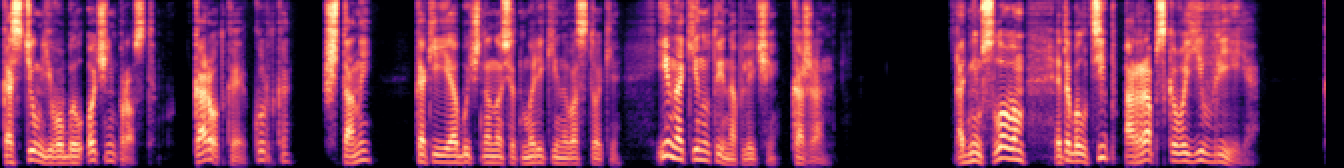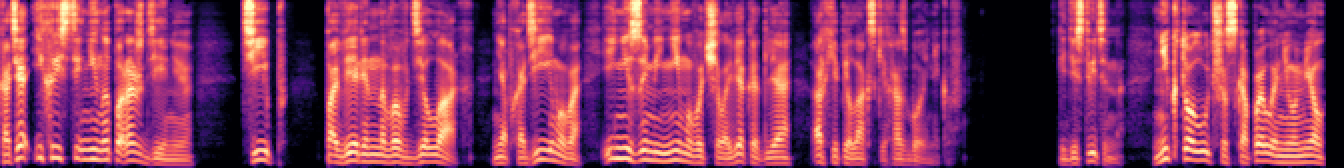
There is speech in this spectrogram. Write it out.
Костюм его был очень прост. Короткая куртка, штаны, какие обычно носят моряки на Востоке, и накинутый на плечи кожан. Одним словом, это был тип арабского еврея, хотя и христианина по рождению, тип поверенного в делах, необходимого и незаменимого человека для архипелагских разбойников. И действительно, никто лучше Скапелла не умел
